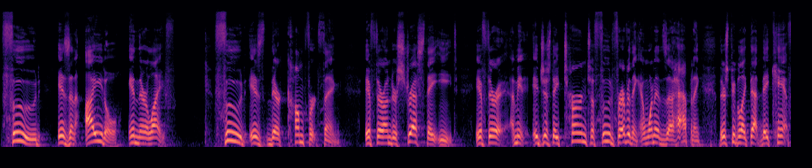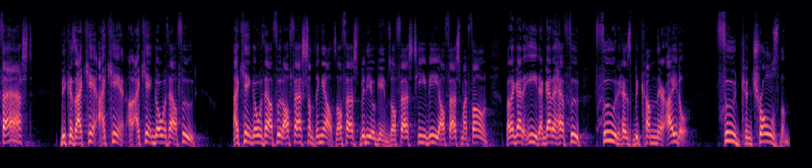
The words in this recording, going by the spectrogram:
Food is an idol in their life. Food is their comfort thing. If they're under stress, they eat. If they're, I mean, it just, they turn to food for everything. And when is that happening? There's people like that, they can't fast because I can't, I can't, I can't go without food. I can't go without food. I'll fast something else. I'll fast video games. I'll fast TV. I'll fast my phone. But I got to eat. I got to have food. Food has become their idol. Food controls them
